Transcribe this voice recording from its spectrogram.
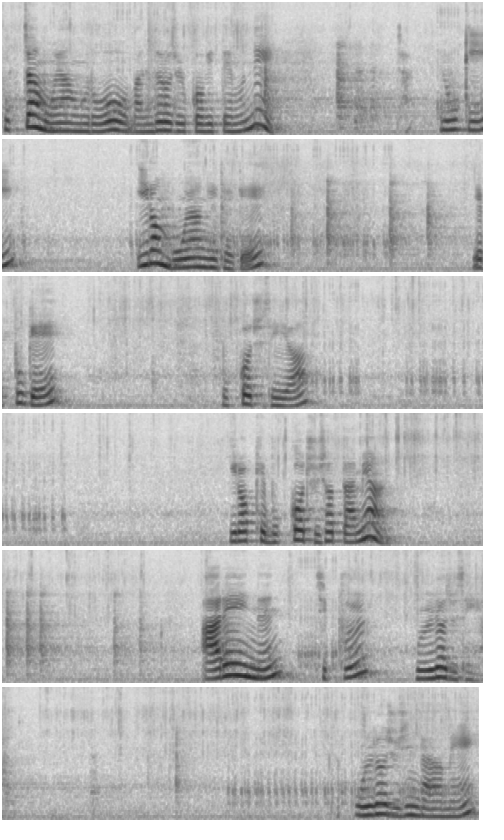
국자 모양으로 만들어줄 거기 때문에 자, 여기 이런 모양이 되게 예쁘게 묶어주세요. 이렇게 묶어주셨다면 아래에 있는 지풀 올려주세요. 올려주신 다음에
